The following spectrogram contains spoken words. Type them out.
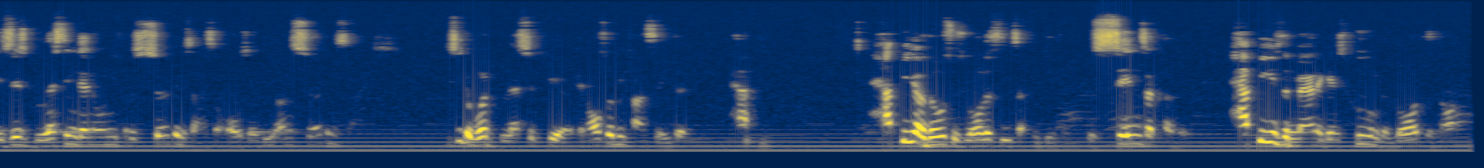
Is this blessing then only for the circumcised or also the uncircumcised? You see, the word blessed here can also be translated happy. Happy are those whose lawless deeds are forgiven, whose sins are covered. Happy is the man against whom the Lord will not.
